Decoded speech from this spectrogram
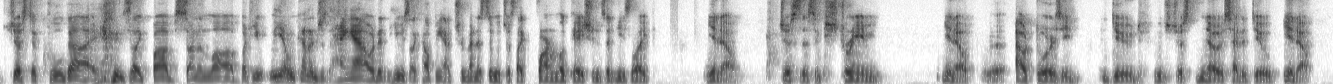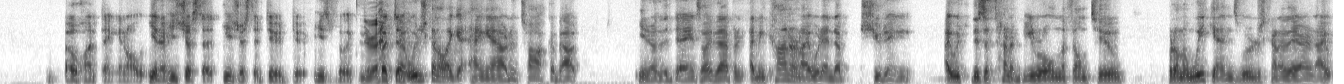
just a cool guy he's like bob's son-in-law but he you know we kind of just hang out and he was like helping out tremendously with just like farm locations and he's like you know just this extreme, you know, outdoorsy dude who's just knows how to do, you know, bow hunting and all. You know, he's just a he's just a dude. Dude, he's really cool. Right. But uh, we just of like hang out and talk about, you know, the day and stuff like that. But I mean, Connor and I would end up shooting. I would. There's a ton of B-roll in the film too, but on the weekends we were just kind of there, and I.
